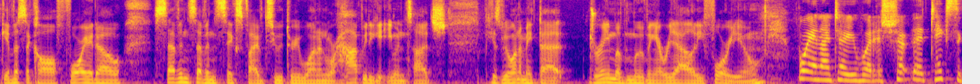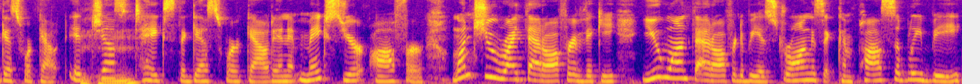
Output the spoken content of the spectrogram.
give us a call, oh, 480-776-5231, and we're happy to get you in touch because we want to make that dream of moving a reality for you. Boy, and I tell you what, it, sh- it takes the guesswork out. It mm-hmm. just takes the guesswork out, and it makes your offer. Once you write that offer, Vicky, you want that offer to be as strong as it can possibly be,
